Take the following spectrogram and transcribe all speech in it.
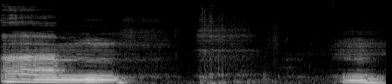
Ähm, hm,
